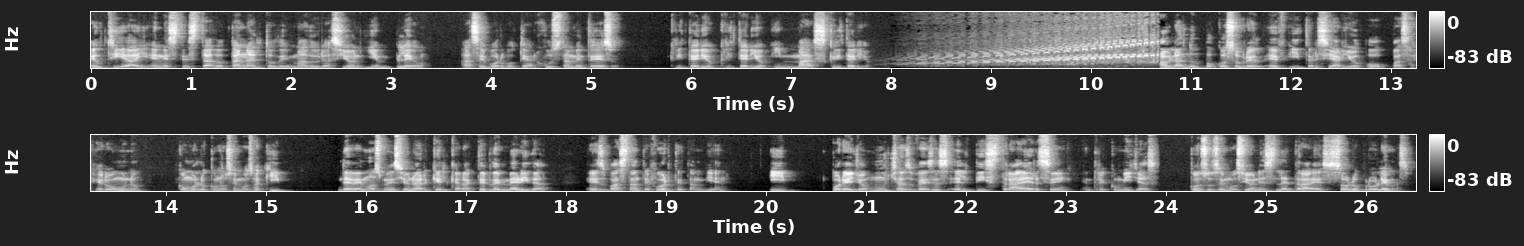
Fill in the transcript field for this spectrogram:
El TI en este estado tan alto de maduración y empleo hace borbotear justamente eso, criterio, criterio y más criterio. Hablando un poco sobre el FI terciario o pasajero 1, como lo conocemos aquí, debemos mencionar que el carácter de Mérida es bastante fuerte también, y por ello muchas veces el distraerse, entre comillas, con sus emociones le trae solo problemas.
